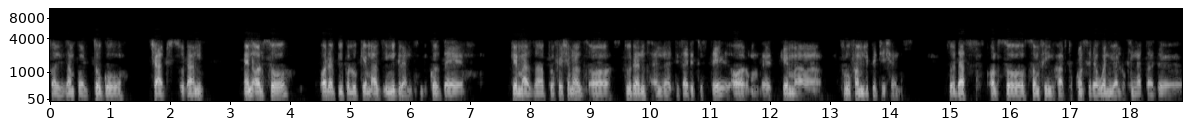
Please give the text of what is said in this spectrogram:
for example, Togo, Chad, Sudan, and also other people who came as immigrants because they came as uh, professionals or students and uh, decided to stay, or uh, came uh, through family petitions. So that's also something you have to consider when you are looking at uh, the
